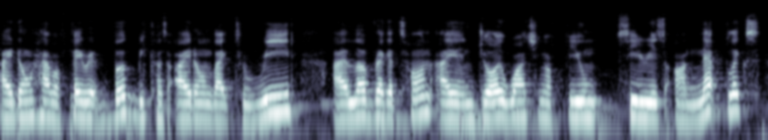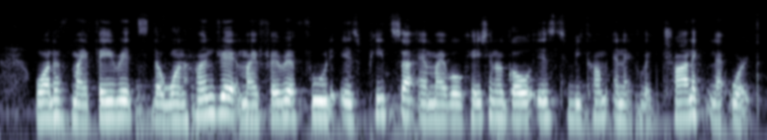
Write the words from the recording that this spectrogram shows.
I don't have a favorite book because I don't like to read. I love reggaeton. I enjoy watching a few series on Netflix. One of my favorites, The 100. My favorite food is pizza, and my vocational goal is to become an electronic network.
